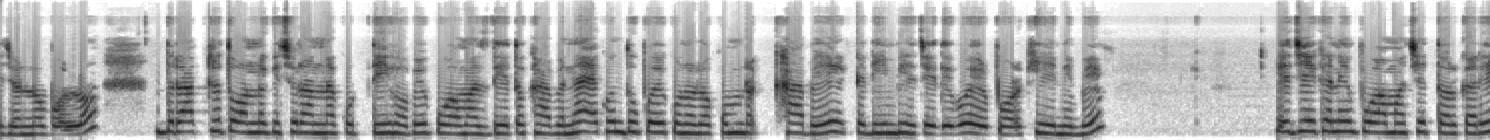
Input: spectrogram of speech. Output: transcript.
এজন্য বলল, রাত্রে তো অন্য কিছু রান্না করতেই হবে, পোয়া মাছ দিয়ে তো খাবে না, এখন দুপুরে কোনো রকম খাবে, একটা ডিম ভেজে দেবো, এরপর খেয়ে নেবে। এই যে এখানে পোয়া মাছের তরকারি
